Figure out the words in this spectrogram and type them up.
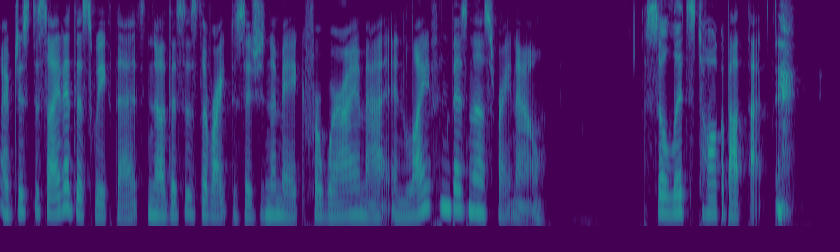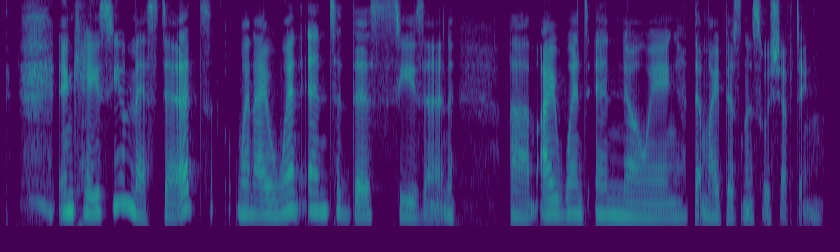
I've just decided this week that no, this is the right decision to make for where I am at in life and business right now. So let's talk about that. in case you missed it, when I went into this season, um, I went in knowing that my business was shifting.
